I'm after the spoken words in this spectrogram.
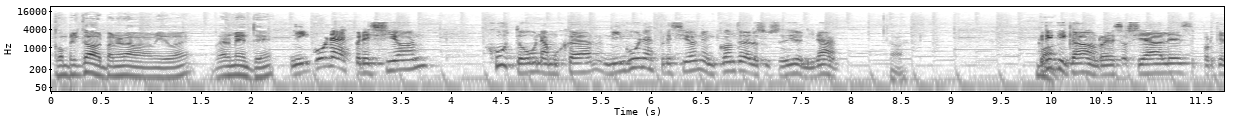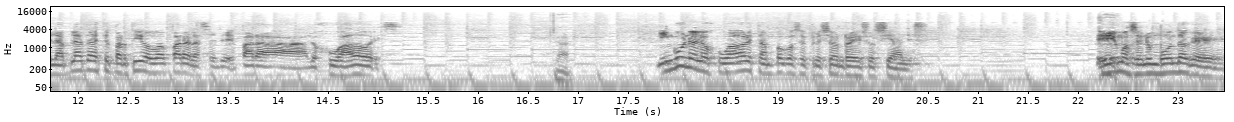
Complicado el panorama, amigo, ¿eh? Realmente. Ninguna expresión, justo una mujer, ninguna expresión en contra de lo sucedido en Irán. Claro. Bueno, Criticado en redes sociales porque la plata de este partido va para, para los jugadores. claro. Ninguno de los jugadores tampoco se expresó en redes sociales. Vivimos en un mundo que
